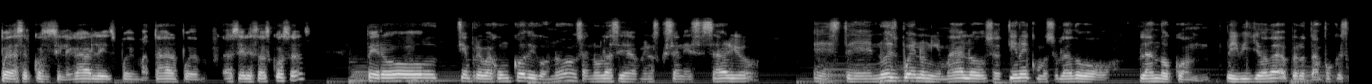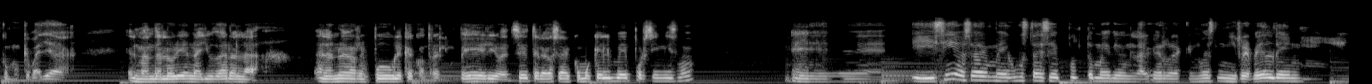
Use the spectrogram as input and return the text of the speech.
puede hacer cosas ilegales, puede matar, puede hacer esas cosas, pero siempre bajo un código, ¿no? O sea, no lo hace a menos que sea necesario este, no es bueno ni malo, o sea, tiene como su lado blando con Baby Yoda, pero tampoco es como que vaya el Mandalorian a ayudar a la, a la nueva república contra el imperio, etcétera, o sea, como que él ve por sí mismo. Eh, y sí, o sea, me gusta ese punto medio en la guerra, que no es ni rebelde ni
